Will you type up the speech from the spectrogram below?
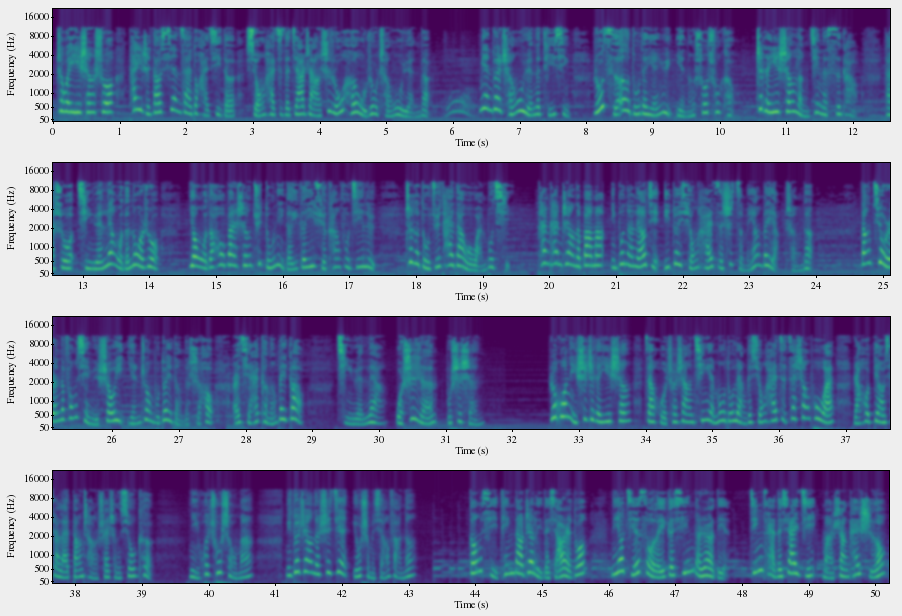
这位医生说，他一直到现在都还记得熊孩子的家长是如何侮辱乘务员的。面对乘务员的提醒，如此恶毒的言语也能说出口。这个医生冷静的思考，他说：“请原谅我的懦弱，用我的后半生去赌你的一个医学康复几率，这个赌局太大，我玩不起。看看这样的爸妈，你不难了解一对熊孩子是怎么样被养成的。当救人的风险与收益严重不对等的时候，而且还可能被告，请原谅，我是人，不是神。如果你是这个医生，在火车上亲眼目睹两个熊孩子在上铺玩，然后掉下来，当场摔成休克。”你会出手吗？你对这样的事件有什么想法呢？恭喜听到这里的小耳朵，你又解锁了一个新的热点，精彩的下一集马上开始喽！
